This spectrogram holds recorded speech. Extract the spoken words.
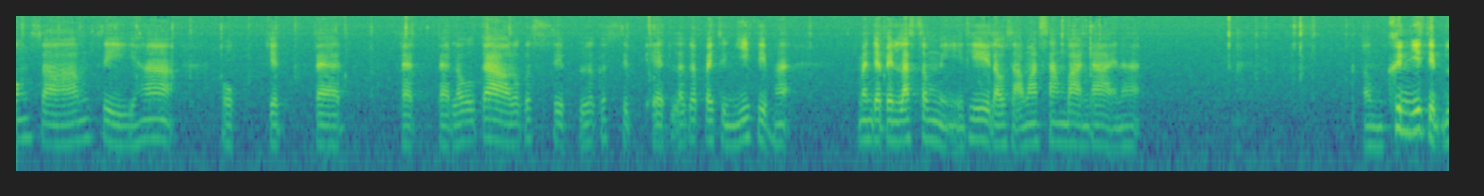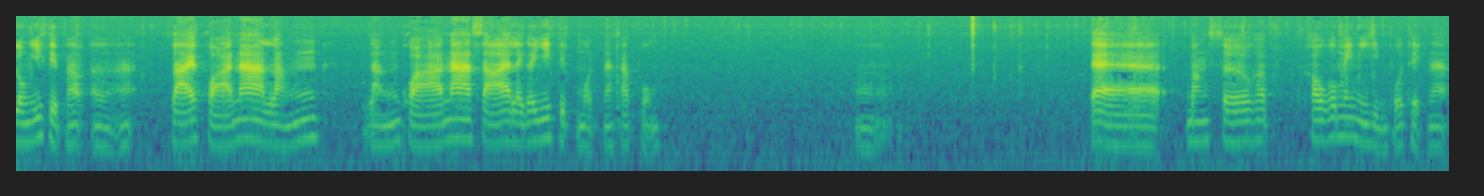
งสามสี่ห้าหกเจ็ดแปดแปดแปดแล้วก็เก้าแล้วก็สิบแล้วก็สิบเอ็ดแล้วก็ไปถึงยี่สิบฮะมันจะเป็นรัศมีที่เราสามารถสร้างบ้านได้นะฮะขึ้นยี่สิบลงยี่สิบครับ เออฮะซ้ายขวาหน้าหลัง หลังขวาหน้าซ้ายอะไรก็ยี่สิบหมดนะครับผมอ่า แต่บางเซิร์ฟครับเขาก็ไม่มีหินโปรเทคนะ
